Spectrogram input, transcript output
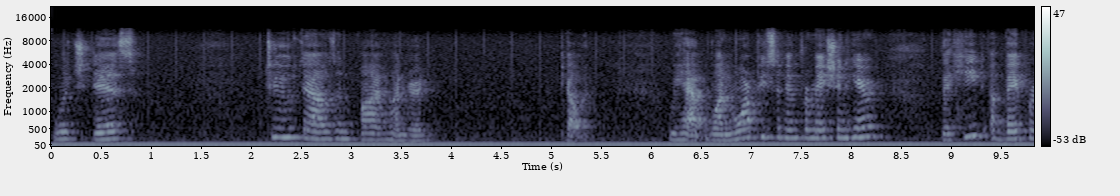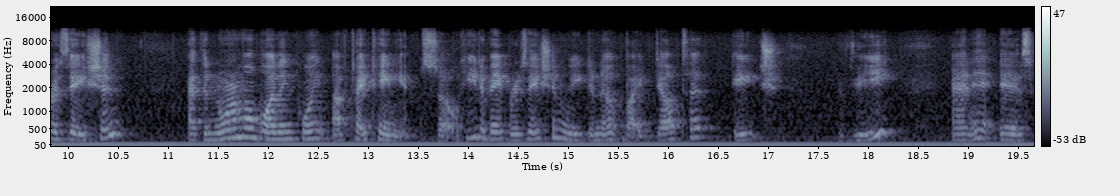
which is 2,500 Kelvin. We have one more piece of information here. The heat of vaporization at the normal boiling point of titanium. So heat of vaporization we denote by delta HV and it is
